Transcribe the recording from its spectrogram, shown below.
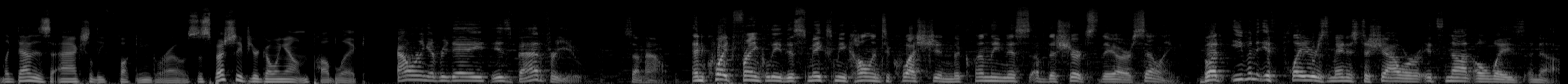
Like, that is actually fucking gross, especially if you're going out in public. Showering every day is bad for you, somehow. And quite frankly, this makes me call into question the cleanliness of the shirts they are selling. But even if players manage to shower, it's not always enough.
